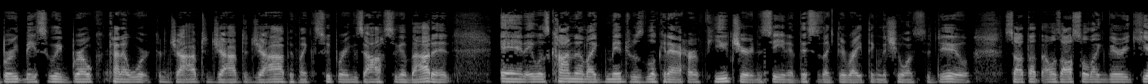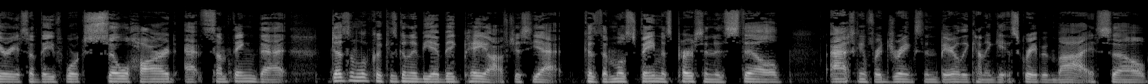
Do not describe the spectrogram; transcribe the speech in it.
basically broke, kind of working job to job to job, and like super exhausted about it. And it was kind of like Midge was looking at her future and seeing if this is like the right thing that she wants to do. So I thought that was also like very curious. If they've worked so hard at something that doesn't look like it's going to be a big payoff just yet, because the most famous person is still asking for drinks and barely kind of getting scraping by. So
